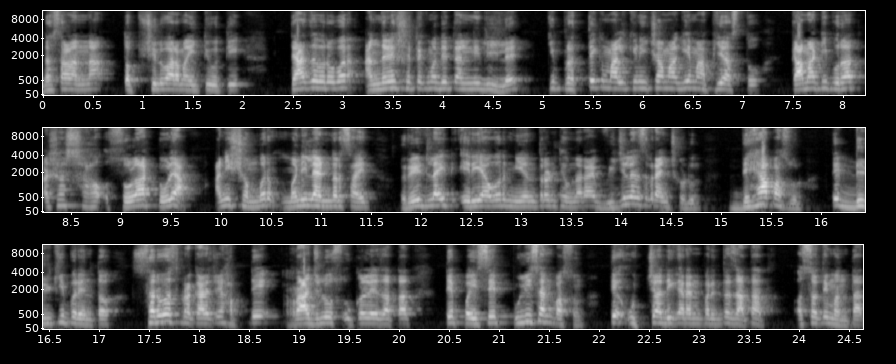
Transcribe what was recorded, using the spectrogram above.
ढसाळांना तपशीलवार माहिती होती. त्याचबरोबर आंधळे शतकमध्ये त्यांनी लिहिलंय की प्रत्येक मालकिणीच्या मागे माफी असतो. कामाटीपुरात अशा सोळा टोळ्या आणि शंभर मनी लँडर्स आहेत रेड लाइट एरियावर नियंत्रण ठेवणाऱ्या विजिलन्स ब्रँचकडून देहापासून ते डिरकीपर्यंत सर्वच प्रकारचे हप्ते राजलोस उकळले जातात. ते पैसे पोलिसांपासून ते उच्च अधिकाऱ्यांपर्यंत जातात असं ते म्हणतात.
